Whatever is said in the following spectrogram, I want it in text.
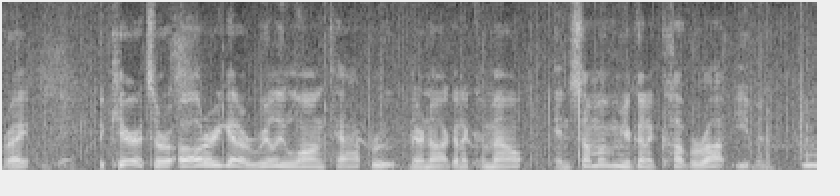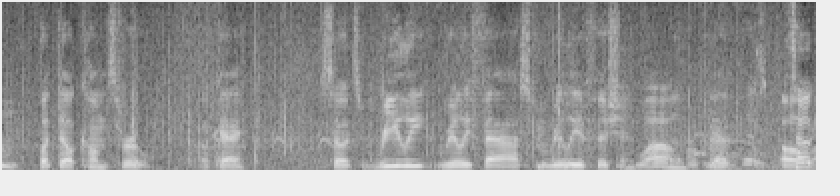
right? The carrots are already got a really long tap root. They're not going to come out, and some of them you're going to cover up even, but they'll come through, okay? So it's really, really fast, really efficient. Wow. Yeah. Oh, so wow.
